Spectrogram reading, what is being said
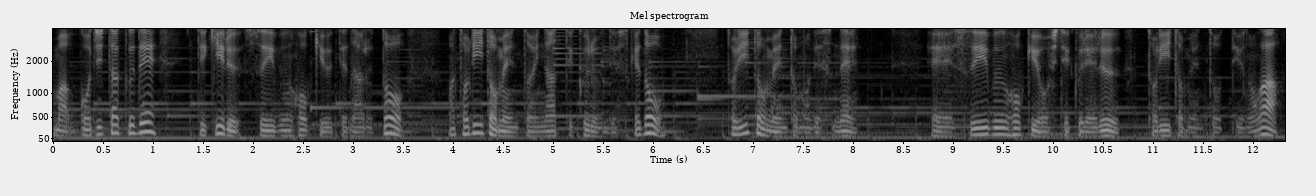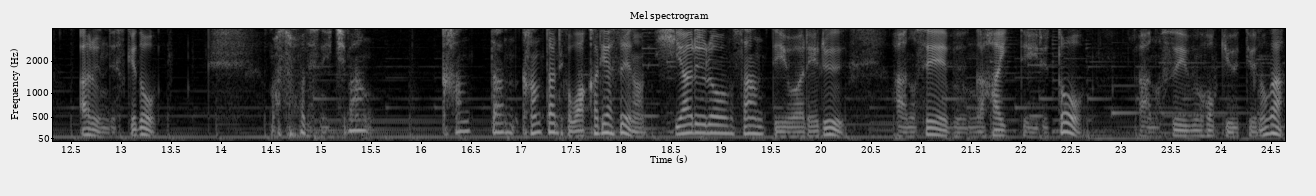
まあ、ご自宅でできる水分補給ってなると、まあ、トリートメントになってくるんですけどトリートメントもですね、えー、水分補給をしてくれるトリートメントっていうのがあるんですけど、まあ、そうですね一番簡単簡単というか分かりやすいのはヒアルロン酸って言われるあの成分が入っているとあの水分補給っていうのが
